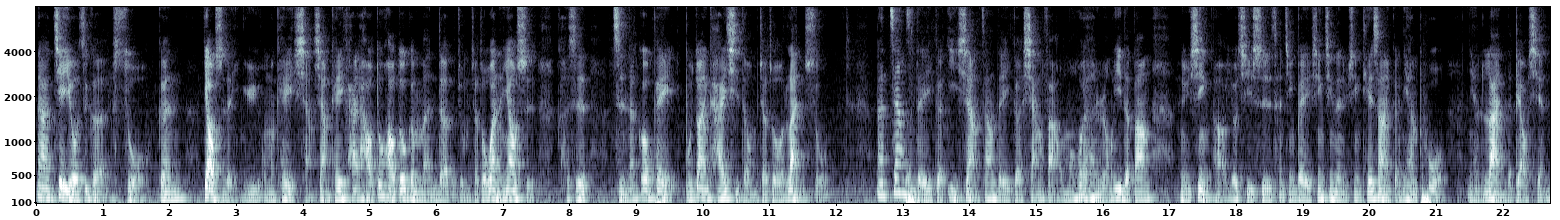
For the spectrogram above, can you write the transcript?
那借由这个锁跟钥匙的隐喻，我们可以想象，可以开好多好多个门的，就我们叫做万能钥匙。可是只能够被不断开启的，我们叫做烂锁。那这样子的一个意象，这样的一个想法，我们会很容易的帮女性哈，尤其是曾经被性侵的女性贴上一个你很破、你很烂的标签。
